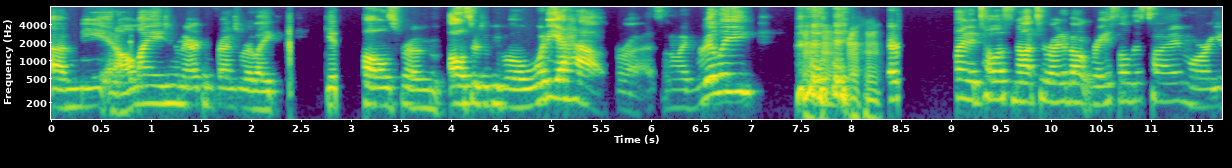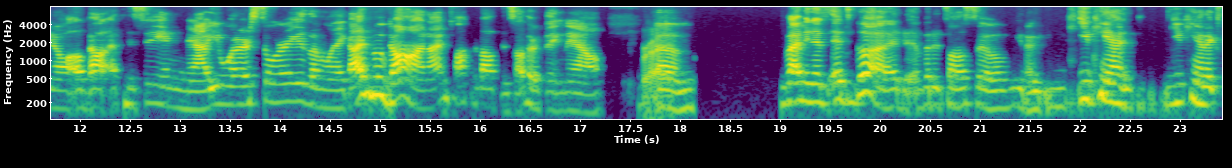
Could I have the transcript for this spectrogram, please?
uh, me and all my Asian American friends were like getting calls from all sorts of people. What do you have for us? And I'm like, really? Mm-hmm. mm-hmm. trying to tell us not to write about race all this time or you know about ethnicity and now you want our stories i'm like i've moved on i'm talking about this other thing now right um but i mean it's it's good but it's also you know you can't you can't ex-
